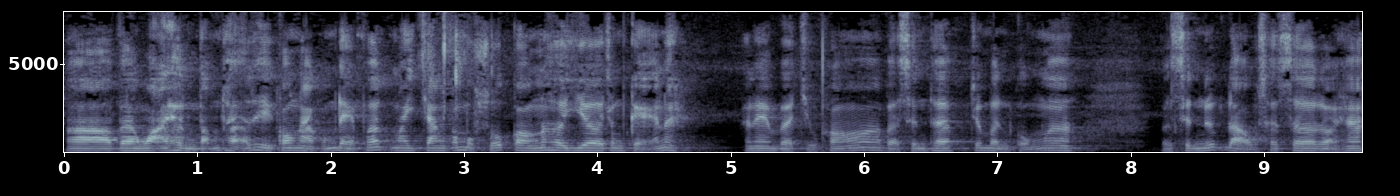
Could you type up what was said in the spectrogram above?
à, về ngoại hình tổng thể thì con nào cũng đẹp hết. May chăng có một số con nó hơi dơ trong kẻ này. Anh em về chịu khó vệ sinh thêm. Chứ mình cũng uh, vệ sinh nước đầu sơ sơ rồi ha.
